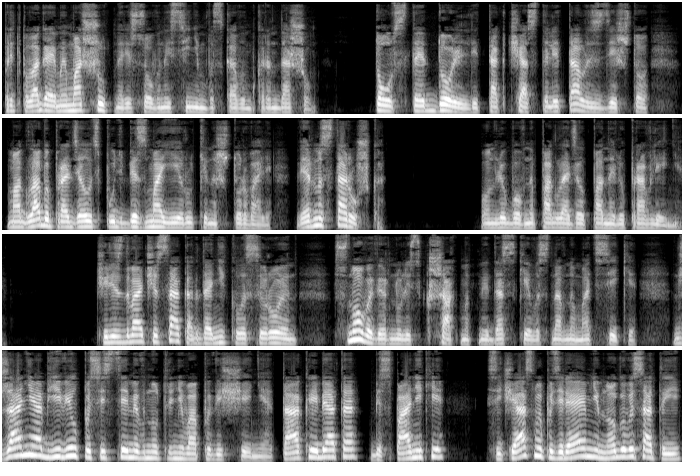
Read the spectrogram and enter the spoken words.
предполагаемый маршрут, нарисованный синим восковым карандашом. Толстая Долли так часто летала здесь, что могла бы проделать путь без моей руки на штурвале. Верно, старушка? Он любовно погладил панель управления. Через два часа, когда Николас и Роэн снова вернулись к шахматной доске в основном отсеке, Джанни объявил по системе внутреннего оповещения. «Так, ребята, без паники. Сейчас мы потеряем немного высоты.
